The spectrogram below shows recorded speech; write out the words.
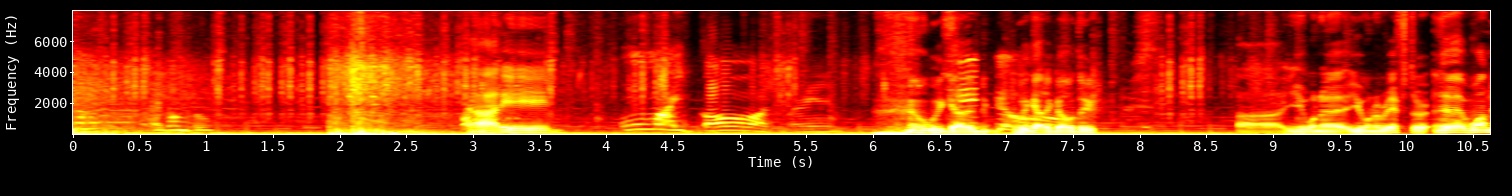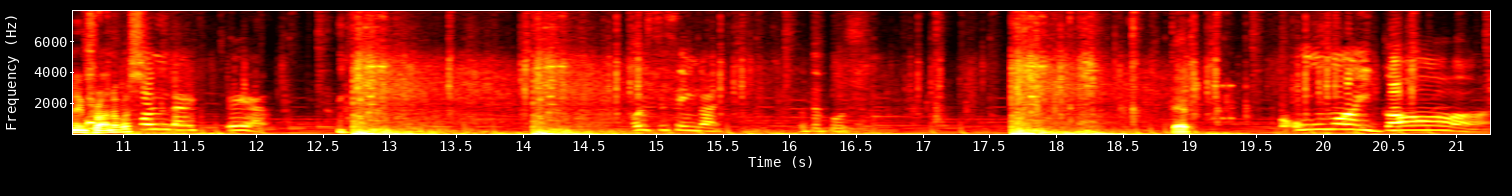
No, I don't move. Got him. Oh my god, man. we gotta, we gotta go, dude. Uh, you wanna, you wanna rift or uh, one in front of us? One guy. Yeah. oh, it's the same guy with the bush. Dead. Oh my god.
